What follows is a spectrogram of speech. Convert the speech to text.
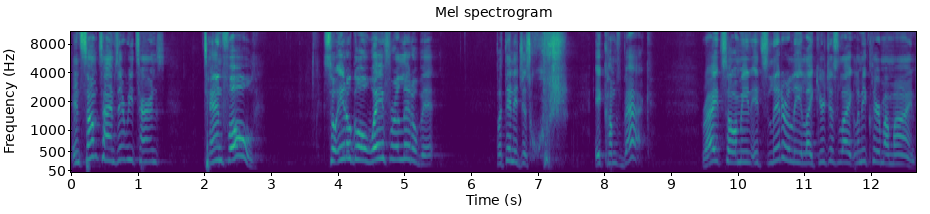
And sometimes it returns tenfold. So it'll go away for a little bit, but then it just whoosh, it comes back. Right? So I mean, it's literally like you're just like, let me clear my mind.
